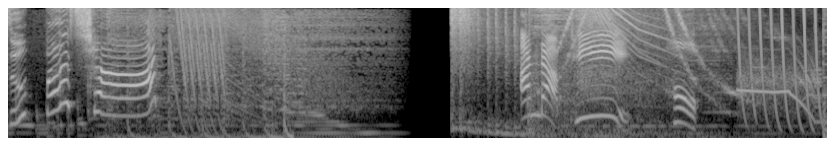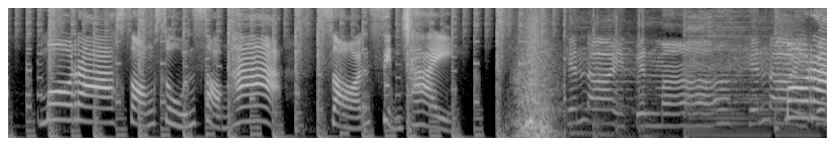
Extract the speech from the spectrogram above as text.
ซูเปอร์ชาร์ตอันดับที่ 6 โมรา 2025 สอนสินชัยเห็นอายเป็นหมาเห็นอายโมรา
